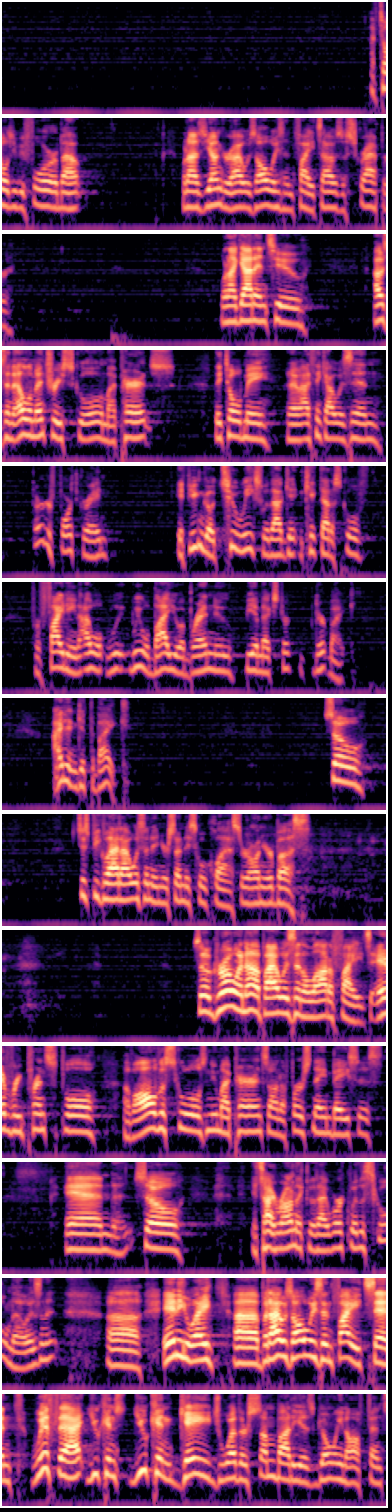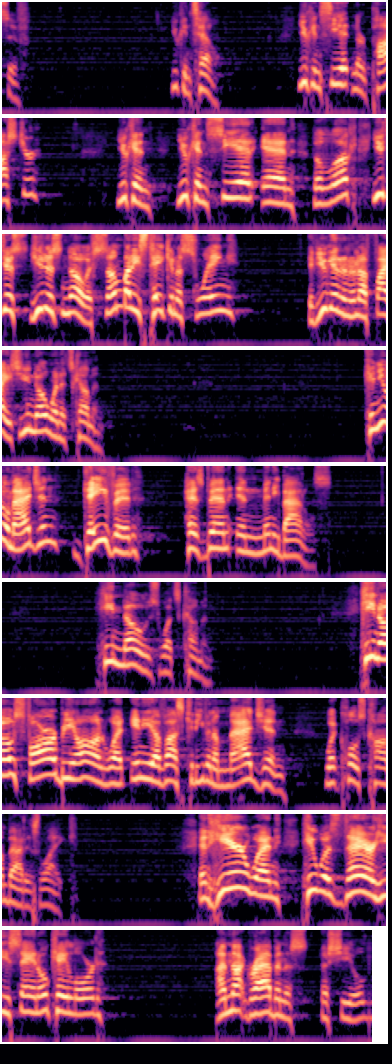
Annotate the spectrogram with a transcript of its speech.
I've told you before about when I was younger, I was always in fights. I was a scrapper. When I got into I was in elementary school, and my parents, they told me, and I think I was in third or fourth grade, if you can go two weeks without getting kicked out of school for fighting, I will, we, we will buy you a brand new BMX dirt, dirt bike. I didn't get the bike. So just be glad I wasn't in your Sunday school class or on your bus. So, growing up, I was in a lot of fights. Every principal of all the schools knew my parents on a first name basis. And so, it's ironic that I work with a school now, isn't it? Uh, anyway, uh, but I was always in fights, and with that, you can you can gauge whether somebody is going offensive. You can tell. You can see it in their posture. You can you can see it in the look. You just you just know if somebody's taking a swing, if you get in enough fights, you know when it's coming. Can you imagine? David has been in many battles. He knows what's coming. He knows far beyond what any of us could even imagine what close combat is like. And here, when he was there, he's saying, Okay, Lord, I'm not grabbing a, a shield.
